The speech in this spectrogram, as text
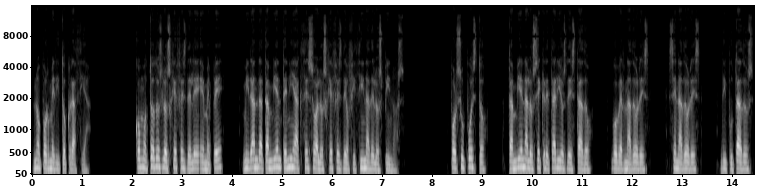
no por meritocracia. Como todos los jefes del EMP, Miranda también tenía acceso a los jefes de oficina de los pinos. Por supuesto, también a los secretarios de Estado, gobernadores, senadores, diputados,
